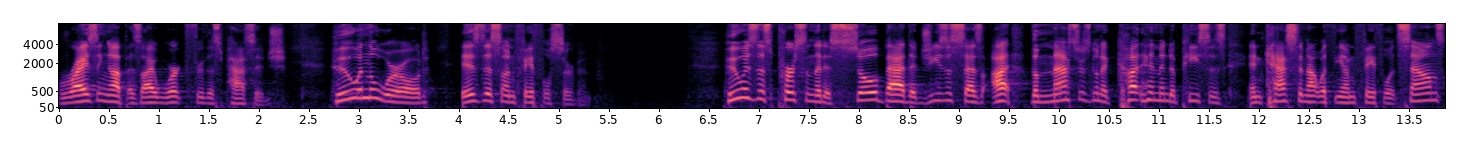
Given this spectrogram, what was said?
rising up as I worked through this passage. Who in the world is this unfaithful servant? Who is this person that is so bad that Jesus says, I, the master's going to cut him into pieces and cast him out with the unfaithful? It sounds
